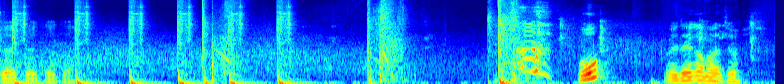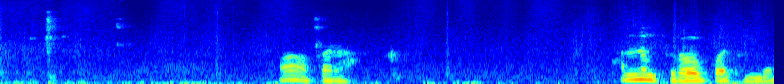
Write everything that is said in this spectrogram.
저, 저, 저, 저. 어? 왜 내가 맞아 아, 아까라. 한 놈 돌아올 것 같은데?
